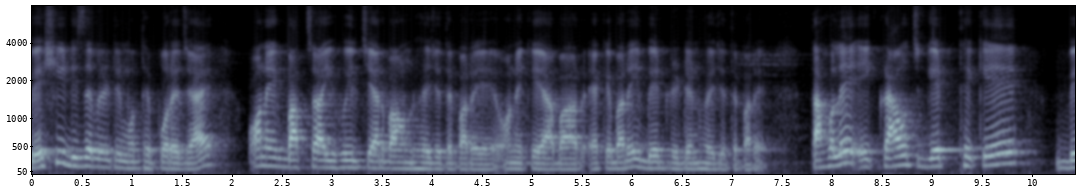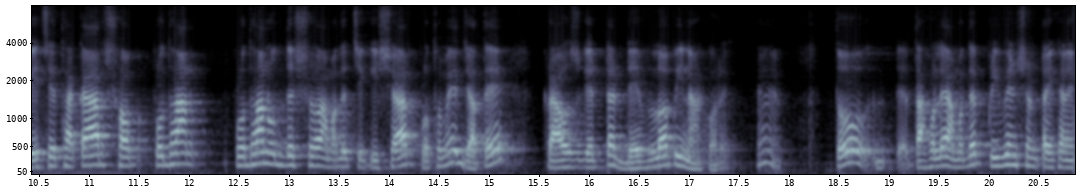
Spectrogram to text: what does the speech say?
বেশি ডিসেবিলিটির মধ্যে পড়ে যায়। অনেক বাচ্চাই হুইল চেয়ার বাউন্ড হয়ে যেতে পারে, অনেকে আবার একেবারেই বেড রিডেন হয়ে যেতে পারে। তাহলে এই ক্রাউচ গেট থেকে বেঁচে থাকার সব প্রধান প্রধান উদ্দেশ্য আমাদের চিকিৎসার প্রথমে যাতে ক্রাউচ গেটটা ডেভেলপই না করে হ্যাঁ? তো তাহলে আমাদের প্রিভেনশনটা এখানে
